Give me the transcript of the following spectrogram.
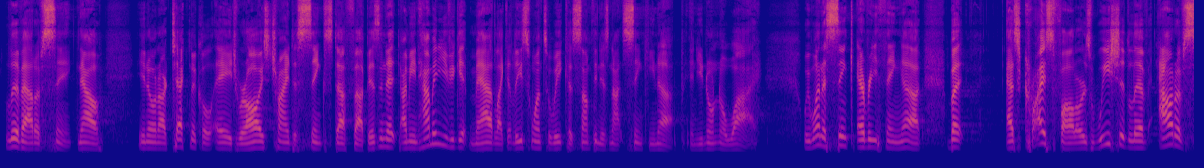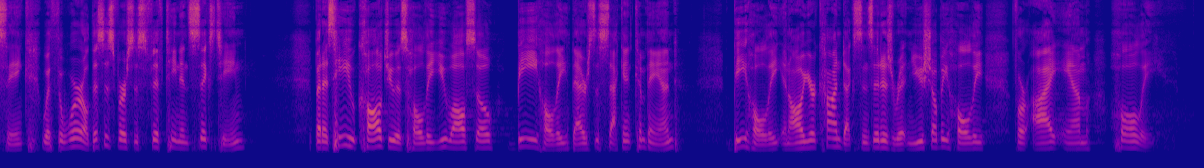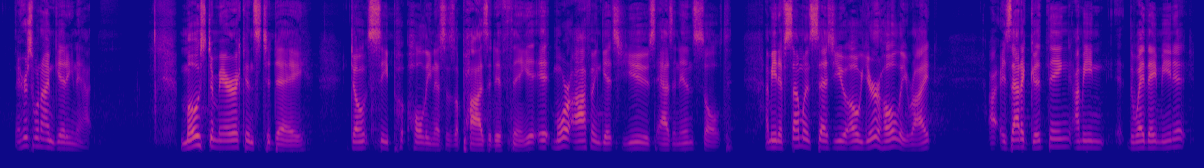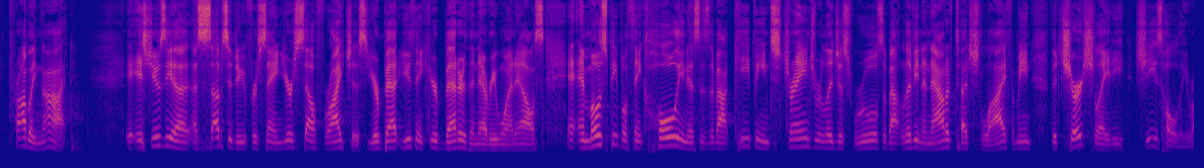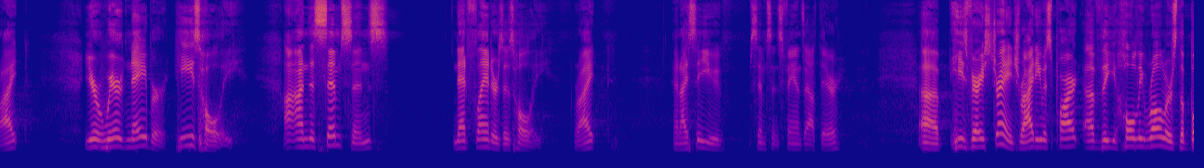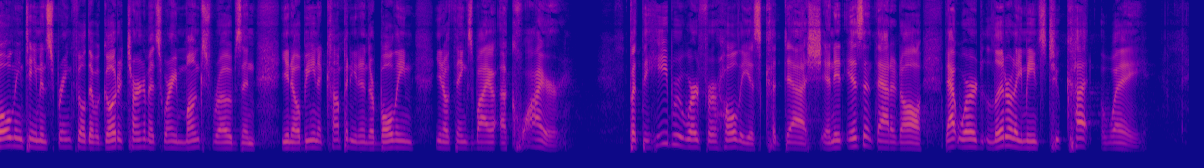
Live out of sync. Now, you know, in our technical age, we're always trying to sync stuff up, isn't it? I mean, how many of you get mad like at least once a week because something is not syncing up and you don't know why? We want to sync everything up, but as Christ followers, we should live out of sync with the world. This is verses 15 and 16. But as he who called you is holy, you also be holy. There's the second command. Be holy in all your conduct, since it is written, You shall be holy, for I am holy. Here's what I'm getting at. Most Americans today don't see holiness as a positive thing. It, it more often gets used as an insult. I mean, if someone says to you, Oh, you're holy, right? Is that a good thing? I mean, the way they mean it? Probably not. It's usually a, a substitute for saying you're self righteous. You're bet you think you're better than everyone else. And, and most people think holiness is about keeping strange religious rules, about living an out of touch life. I mean, the church lady, she's holy, right? Your weird neighbor, he's holy. Uh, on The Simpsons, Ned Flanders is holy, right? And I see you Simpsons fans out there. Uh, he's very strange, right? He was part of the Holy Rollers, the bowling team in Springfield that would go to tournaments wearing monks' robes and, you know, being accompanied in their bowling, you know, things by a, choir. But the Hebrew word for holy is kadesh, and it isn't that at all. That word literally means to cut away.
